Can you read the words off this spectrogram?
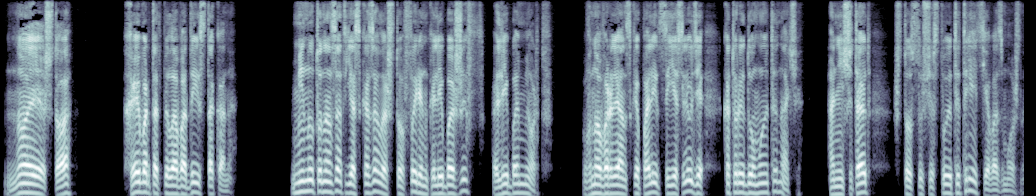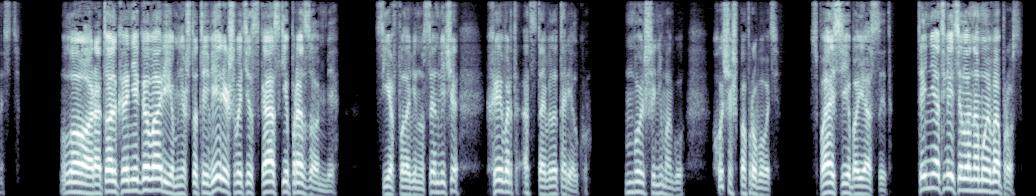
Ну и что? Хейвард отпила воды из стакана. Минуту назад я сказала, что Феринг либо жив, либо мертв. В новоорлеанской полиции есть люди, которые думают иначе. Они считают, что существует и третья возможность. «Лора, только не говори мне, что ты веришь в эти сказки про зомби. Съев половину сэндвича, Хейвард отставила тарелку. «Больше не могу. Хочешь попробовать?» Спасибо, я сыт. Ты не ответила на мой вопрос.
